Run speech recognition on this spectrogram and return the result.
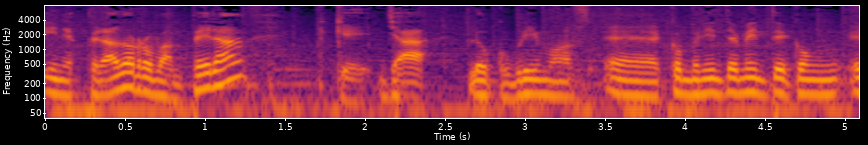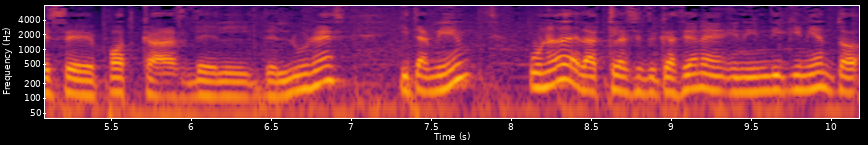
inesperado, Robampera, que ya lo cubrimos eh, convenientemente con ese podcast del, del, lunes y también una de las clasificaciones en Indy 500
